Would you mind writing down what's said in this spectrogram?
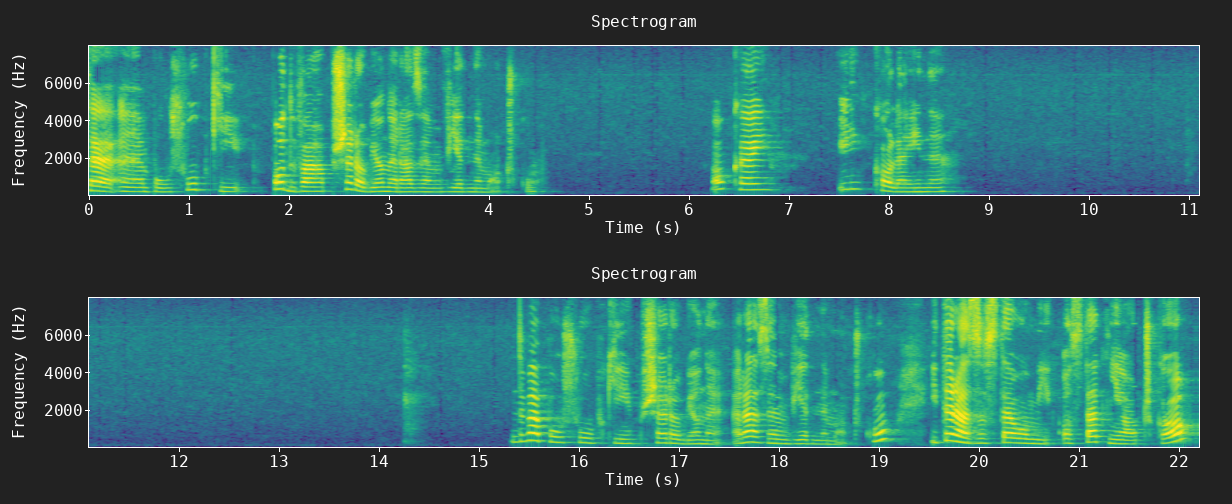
te e, półsłupki po dwa przerobione razem w jednym oczku. Ok i kolejny. Dwa półsłupki przerobione razem w jednym oczku. I teraz zostało mi ostatnie oczko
